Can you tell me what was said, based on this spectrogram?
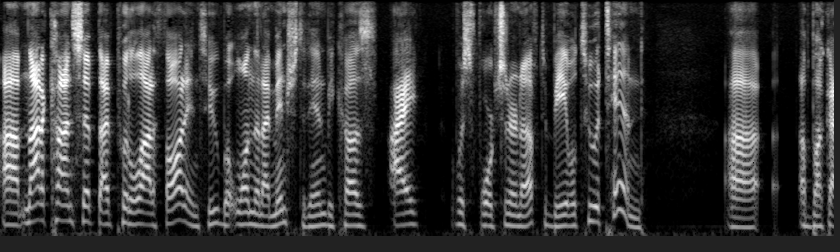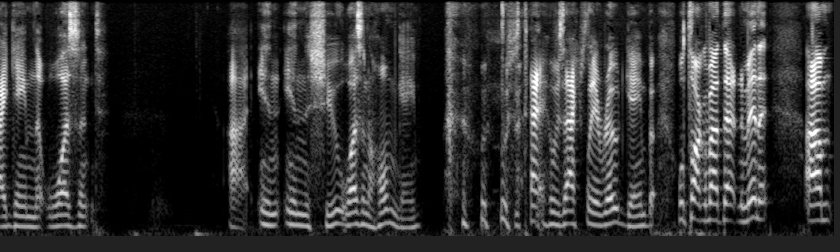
Um, not a concept I've put a lot of thought into, but one that I'm interested in because I was fortunate enough to be able to attend uh, a Buckeye game that wasn't uh, in in the shoe. It wasn't a home game. it, was it was actually a road game, but we'll talk about that in a minute. Um,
